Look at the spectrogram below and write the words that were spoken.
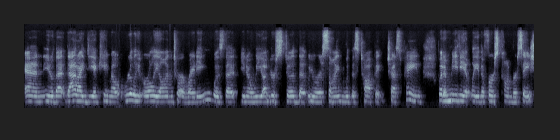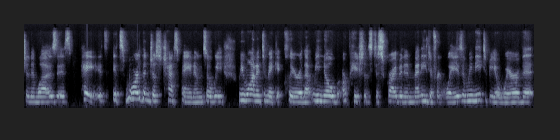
and you know that that idea came out really early on to our writing was that you know we understood that we were assigned with this topic chest pain but immediately the first conversation was is hey it's it's more than just chest pain and so we we wanted to make it clear that we know our patients describe it in many different ways and we need to be aware of it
